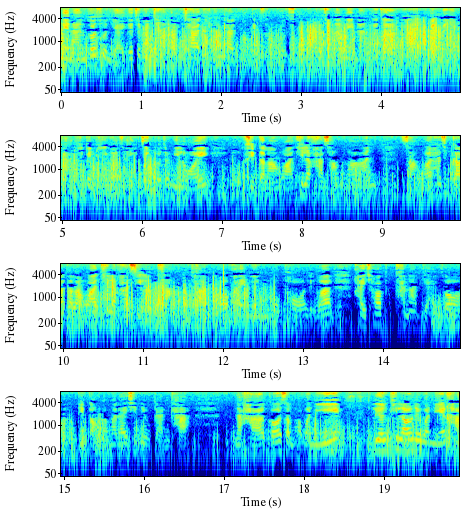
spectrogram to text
ในนั้นก็ส่วนใหญ่ก็จะเป็นชาวต่างชาติที่ต้องการความเป็นส่วนตัวสูงเพราะฉะนั้นในนั้นก็จะเป็นบรรยากาศที่เป็นที่พักอาศัยจริงก็จะมีร้อยหกสิบตารางวาที่ราคาสามล้านสามร้อยห้าสิบเก้าตารางวาที่ราคาสี่ล้านสามค่ะก็ใครมีงบพอหรือว่าใครชอบขนาดใหญ่ก็ติดต่อเรามาได้เช่นเดียวกันค่ะ นะคะ ก็สำหรับวันนี้เรื่องที่เล่าในวันนี้ค่ะ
